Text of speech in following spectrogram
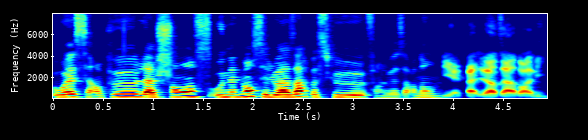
ouais, c'est un peu la chance. Honnêtement, c'est le hasard parce que... Enfin, le hasard, non, il n'y a pas de hasard dans la vie.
